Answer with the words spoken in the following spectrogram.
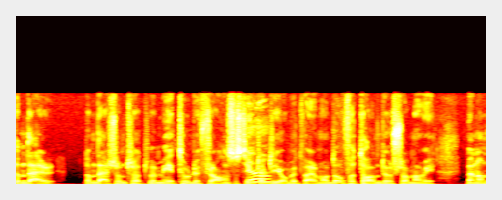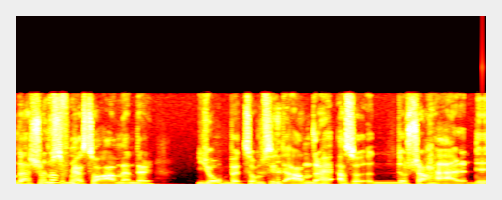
de där de där som tror att de är med i Tour de France och cyklar Ja. till jobbet varje morgon, de får ta en dusch om de vill. Men de där som, som jag sa använder jobbet som sitt andra, alltså duscha här, det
